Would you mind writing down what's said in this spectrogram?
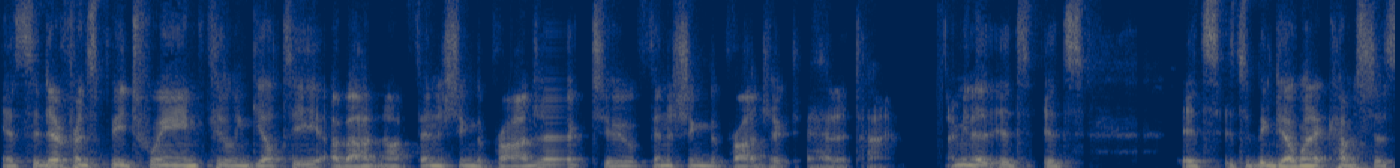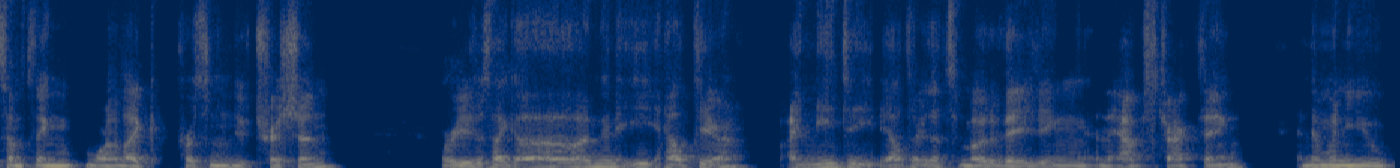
It's the difference between feeling guilty about not finishing the project to finishing the project ahead of time. I mean, it's it's it's it's a big deal when it comes to something more like personal nutrition, where you're just like, oh, I'm going to eat healthier. I need to eat healthier. That's motivating an abstract thing. And then when you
